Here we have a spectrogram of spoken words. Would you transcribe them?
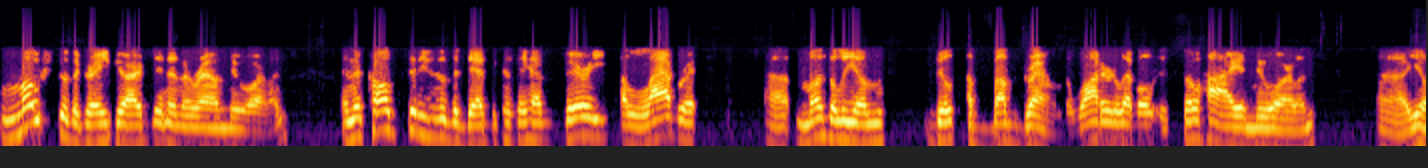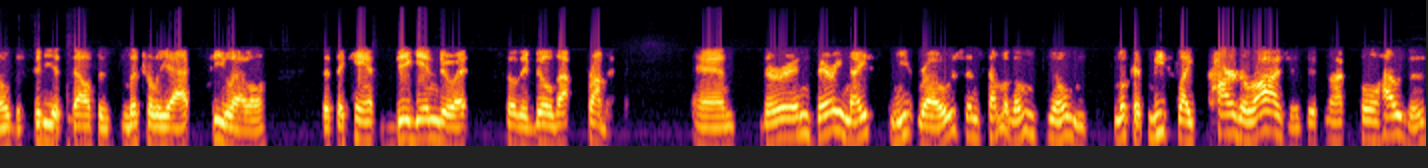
most of the graveyards in and around New Orleans, and they're called cities of the dead because they have very elaborate uh, mausoleums built above ground. The water level is so high in New Orleans. Uh, you know, the city itself is literally at sea level that they can't dig into it, so they build up from it. And they're in very nice, neat rows, and some of them, you know, look at least like car garages, if not full houses.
